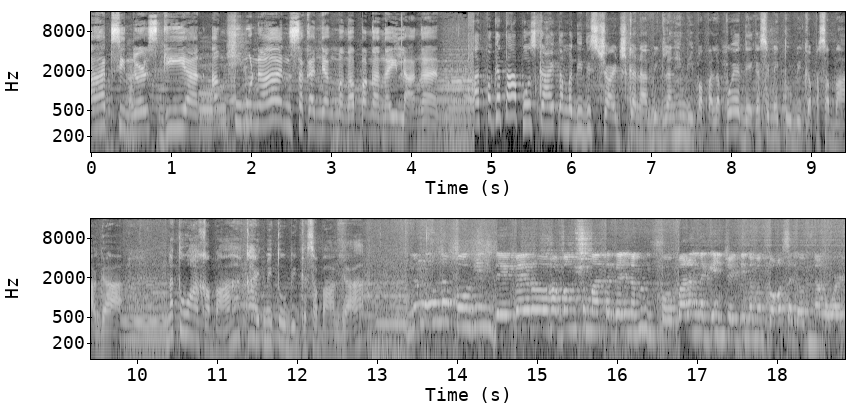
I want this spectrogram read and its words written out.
At si Nurse Gian ang pumunan sa kanyang mga pangangailangan. At pagkatapos, kahit na madidischarge ka na, biglang hindi pa pala pwede kasi may tubig ka pa sa baga. Natuwa ka ba kahit may tubig ka sa baga? Nung habang tumatagal naman po, parang nag-enjoy din naman po ako sa loob ng work.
